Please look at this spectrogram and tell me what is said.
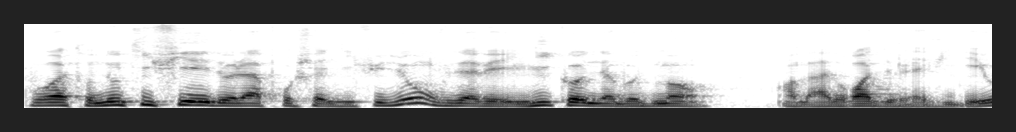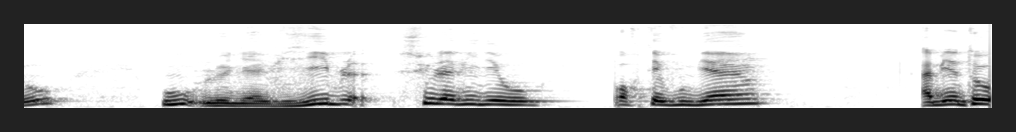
Pour être notifié de la prochaine diffusion, vous avez l'icône d'abonnement en bas à droite de la vidéo ou le lien visible sous la vidéo. Portez-vous bien, à bientôt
